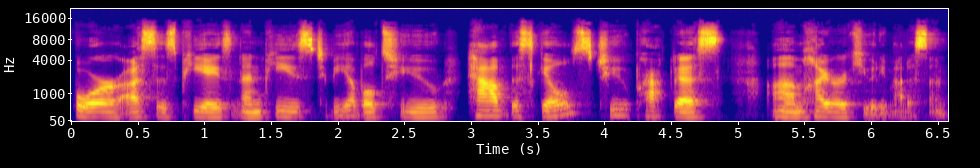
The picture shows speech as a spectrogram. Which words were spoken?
for us as pas and nps to be able to have the skills to practice um, higher acuity medicine.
